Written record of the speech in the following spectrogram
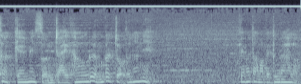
ถ้าแกไม่สนใจเขาเรื่องมันก็จบเท่านั้นเนี่ย แกไม่ต้องมาเป็นธุระหรอก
